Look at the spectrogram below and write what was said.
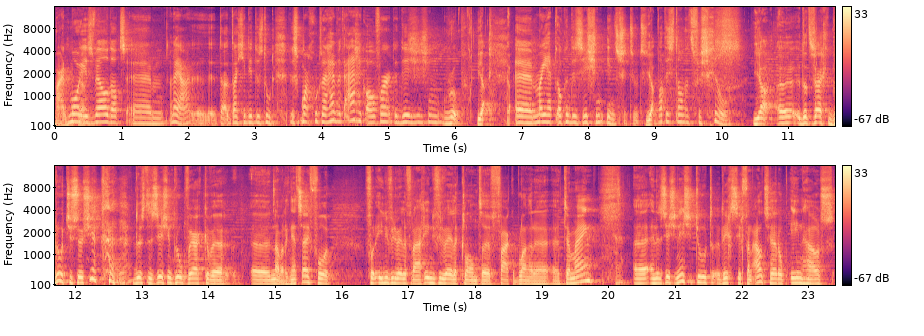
Maar het mooie ja. is wel dat, ehm, nou ja, eh, dat, je dit dus doet. Dus, maar goed, we hebben het eigenlijk over de Decision Group. Ja, ja. Eh, maar je hebt ook een Decision Institute. Ja. Wat is dan het verschil? Ja, eh, dat is eigenlijk broertje-zusje. dus de Decision Group werken we, eh, nou wat ik net zei, voor, voor individuele vragen, individuele klanten, vaak op langere eh, termijn. Eh, en de Decision Institute richt zich van oudsher op in-house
